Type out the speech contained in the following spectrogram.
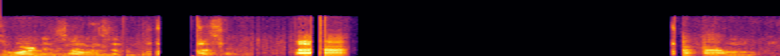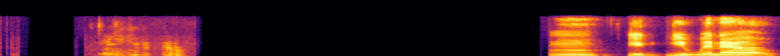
word is always a blessing. Uh, um, Mm, you you went out.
